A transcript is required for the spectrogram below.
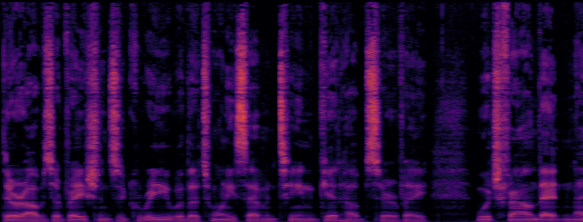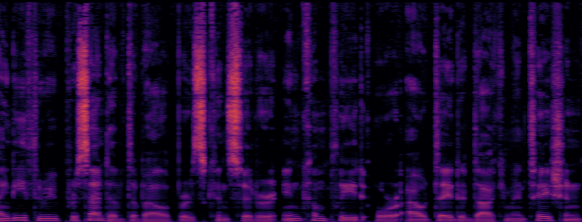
Their observations agree with a 2017 GitHub survey, which found that 93% of developers consider incomplete or outdated documentation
